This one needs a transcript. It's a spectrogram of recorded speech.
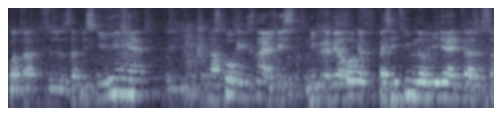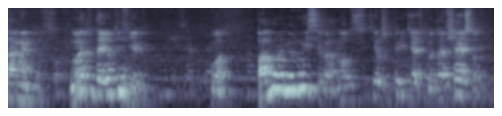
вот от э, заплесневения, насколько не знаю, здесь микробиология позитивно влияет та же самая, но это дает эффект. Вот. По норме высева, ну, вот с тем же перетятью, вот общаюсь, вот, ну,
